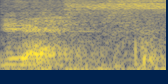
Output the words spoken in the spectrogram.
Yes.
